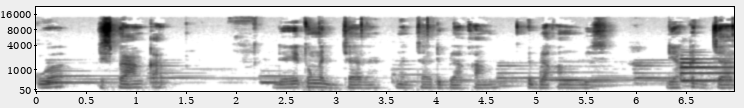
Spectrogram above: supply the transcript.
Gue bis berangkat dia itu ngejar ngejar di belakang di belakang bis. Dia kejar.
